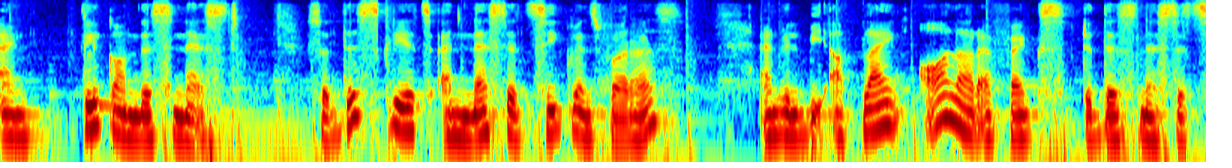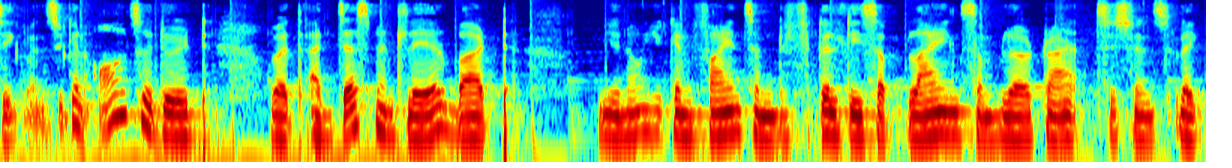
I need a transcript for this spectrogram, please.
and click on this nest. So this creates a nested sequence for us and we'll be applying all our effects to this nested sequence. You can also do it with adjustment layer but you know you can find some difficulties applying some blur transitions like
